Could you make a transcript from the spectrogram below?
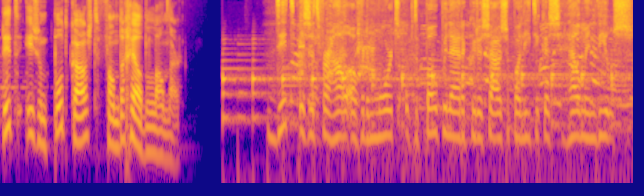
Dit is een podcast van de Gelderlander. Dit is het verhaal over de moord op de populaire Curaçaose politicus Helmin Wiels.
